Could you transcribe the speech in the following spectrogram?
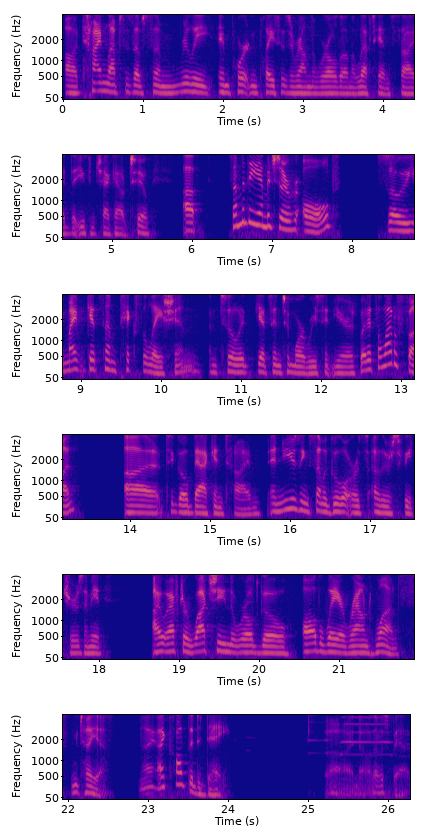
uh, time lapses of some really important places around the world on the left hand side that you can check out too. Uh, some of the images are old, so you might get some pixelation until it gets into more recent years, but it's a lot of fun uh, to go back in time and using some of Google Earth's other features. I mean, I, after watching the world go all the way around once, let me tell you, I, I called it a day. Oh, I know that was bad.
